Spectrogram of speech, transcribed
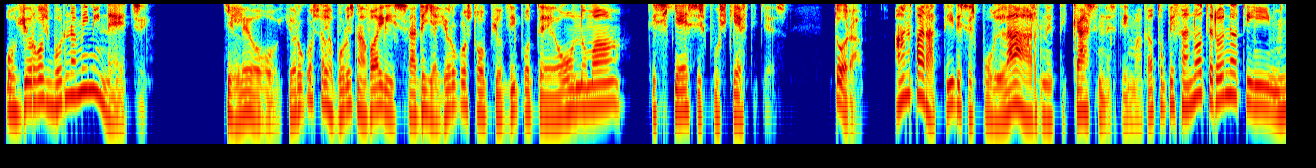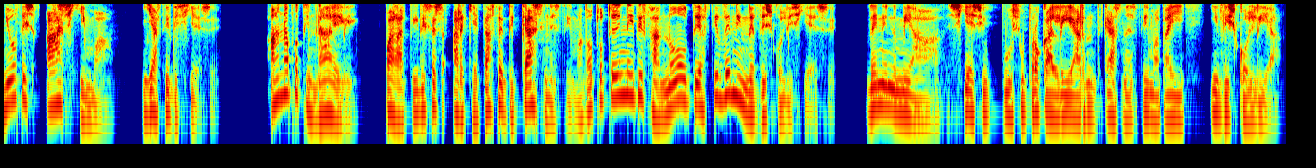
ο Γιώργος μπορεί να μην είναι έτσι. Και λέω Γιώργος, αλλά μπορείς να βάλεις αντί για Γιώργος το οποιοδήποτε όνομα της σχέσης που σκέφτηκες. Τώρα, αν παρατήρησες πολλά αρνητικά συναισθήματα, το πιθανότερο είναι ότι νιώθεις άσχημα για αυτή τη σχέση. Αν από την άλλη παρατήρησες αρκετά θετικά συναισθήματα, τότε είναι πιθανό ότι αυτή δεν είναι δύσκολη σχέση. Δεν είναι μια σχέση που σου προκαλεί αρνητικά συναισθήματα ή, ή δυσκολία.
